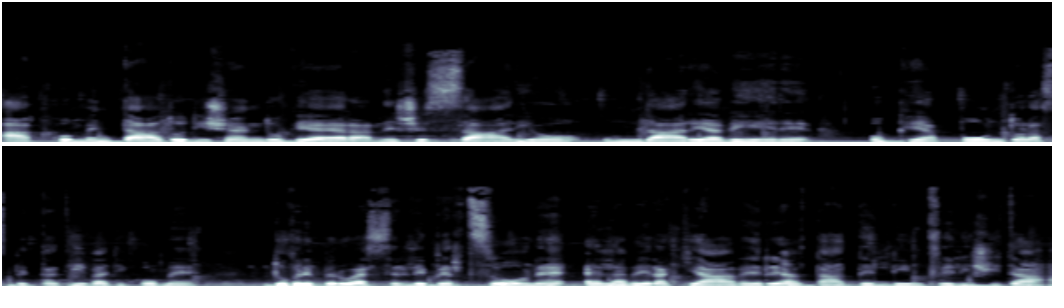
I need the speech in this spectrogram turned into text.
ha commentato dicendo che era necessario un dare e avere o che appunto l'aspettativa di come dovrebbero essere le persone è la vera chiave in realtà dell'infelicità.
